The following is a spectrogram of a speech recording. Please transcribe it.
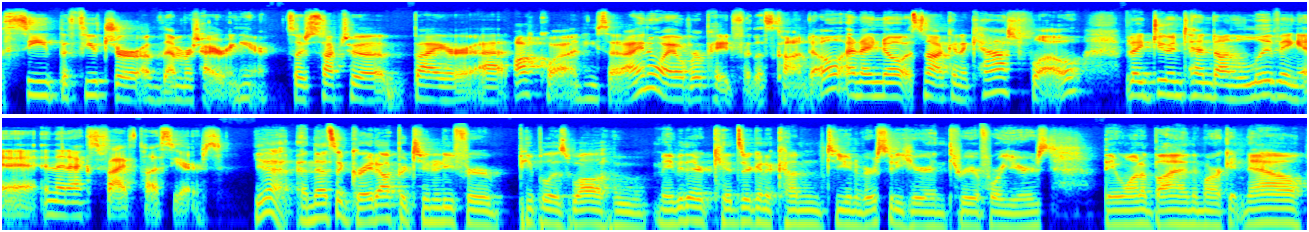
see the future of them retiring here. So I just talked to a buyer at Aqua and he said, I know I overpaid for this condo and I know it's not going to cash flow, but I do intend on living in it in the next five plus years. Yeah, and that's a great opportunity for people as well who maybe their kids are going to come to university here in 3 or 4 years. They want to buy on the market now,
